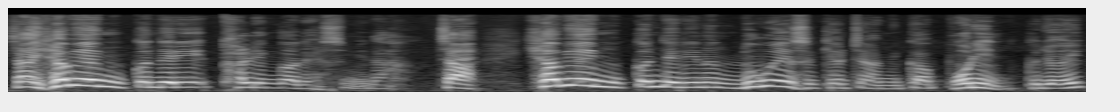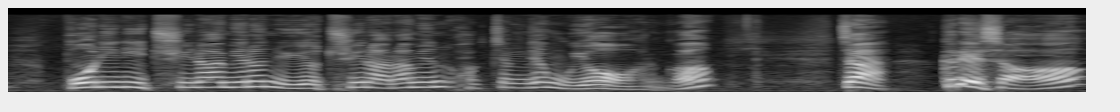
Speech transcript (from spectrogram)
자, 협의의 무건대리 틀린 거 됐습니다. 자, 협의의 무건대리는 누구에서 결정합니까? 본인. 그죠? 본인이 추인하면은 유효, 추인 안 하면 확정적 무효 하는 거. 자, 그래서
